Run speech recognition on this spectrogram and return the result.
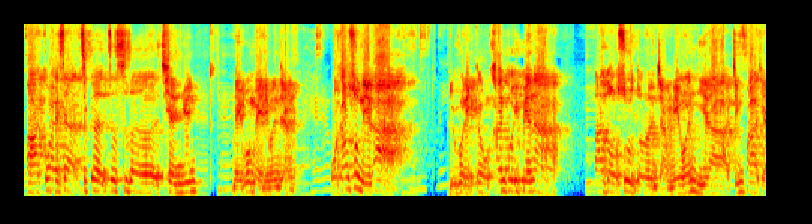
八卦一下这个这次的签运美不美？你们讲，我告诉你啦。如果你跟我看过一遍啊，大多数都人讲没有问题啦，进八强，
